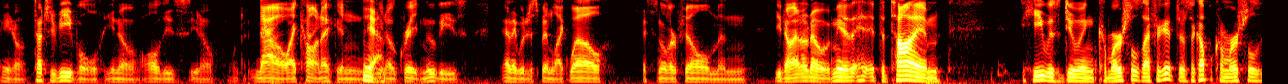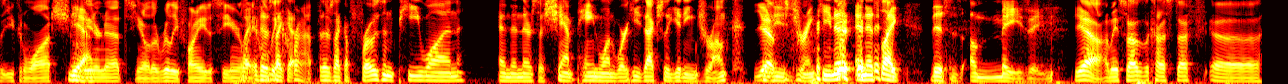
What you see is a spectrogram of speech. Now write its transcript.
you know, Touch of Evil, you know, all these, you know, now iconic and Yeah. you know, great movies, and they would just been like, well, it's another film, and you know, I don't know. I mean, at the time. He was doing commercials. I forget. There's a couple commercials that you can watch on the internet. You know, they're really funny to see. And like, Like, there's like crap. a there's like a frozen pea one, and then there's a champagne one where he's actually getting drunk. Yes. he's drinking it, and it's like this is amazing. Yeah, I mean, so that was the kind of stuff uh,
